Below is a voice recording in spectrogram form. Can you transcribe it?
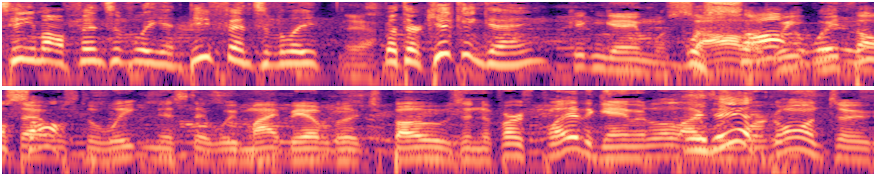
team offensively and defensively, Yeah. but their kicking game. Kicking game was, Was solid. sol- we we thought was that was the weakness that we might be able to expose in the first play of the game. It looked like They we were going to,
